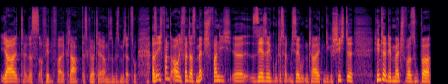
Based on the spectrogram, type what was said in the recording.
Ja, das ist auf jeden Fall klar. Das gehört ja irgendwie so ein bisschen mit dazu. Also ich fand auch, ich fand das Match fand ich äh, sehr, sehr gut. Das hat mich sehr gut unterhalten. Die Geschichte hinter dem Match war super.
